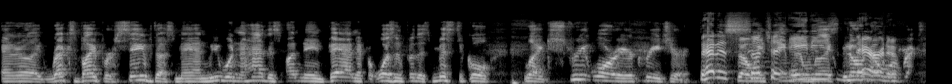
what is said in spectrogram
and they're like rex viper saved us man we wouldn't have had this unnamed band if it wasn't for this mystical like street warrior creature That is so such an came in and we're 80s like, we don't know narrative. where Rex,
